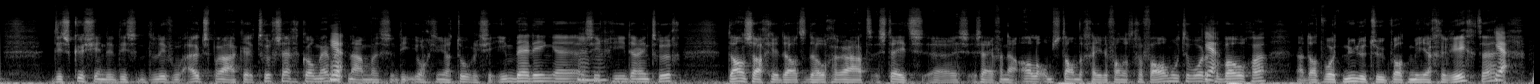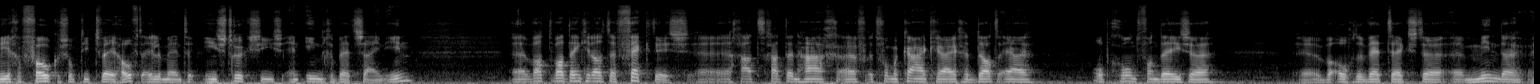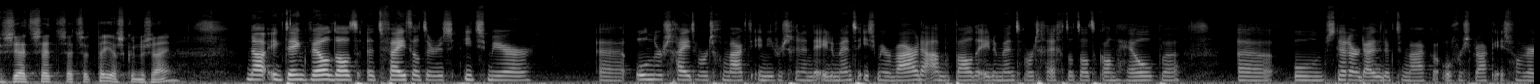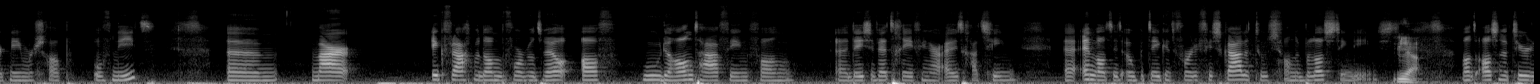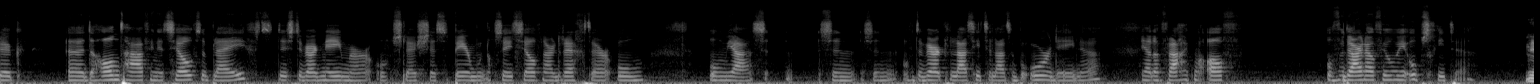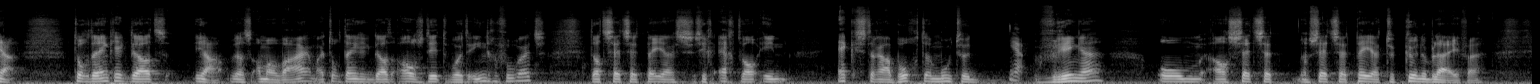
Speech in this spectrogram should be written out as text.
discussie en de delivery uitspraken terug zijn gekomen. Hè, Met name die organisatorische inbedding uh, mm zich hier daarin terug. Dan zag je dat de Hoge Raad steeds uh, zei van nou, alle omstandigheden van het geval moeten worden ja. gebogen. Nou, dat wordt nu natuurlijk wat meer gericht. Hè? Meer gefocust op die twee hoofdelementen, instructies en ingebed zijn in. Uh, wat, wat denk je dat het effect is? gaat, gaat Den Haag het voor elkaar krijgen dat er op grond van deze uh, beoogde wetteksten uh, minder ZZ, ZZP'ers kunnen zijn? Nou, ik denk wel dat het feit dat er dus iets meer uh, onderscheid wordt gemaakt in die verschillende elementen, iets meer waarde aan bepaalde elementen wordt gehecht, dat dat kan helpen om sneller duidelijk te maken of er sprake is van werknemerschap of niet. Um, maar ik vraag me dan bijvoorbeeld wel af hoe de handhaving van deze wetgeving eruit gaat zien. Uh, en wat dit ook betekent voor de fiscale toets van de Belastingdienst. Ja. Want als natuurlijk uh, de handhaving hetzelfde blijft, dus de werknemer of slash ZZP'er moet nog steeds zelf naar de rechter om, om ja, zijn, zijn, of de werkrelatie te laten beoordelen, ja, dan vraag ik me af of we daar nou veel mee opschieten. Ja, toch denk ik dat ja, dat is allemaal waar. Maar toch denk ik dat als dit wordt ingevoerd, dat ZZP'ers zich echt wel in extra bochten moeten ja. wringen om als ZZ, ZZP'er te kunnen blijven.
